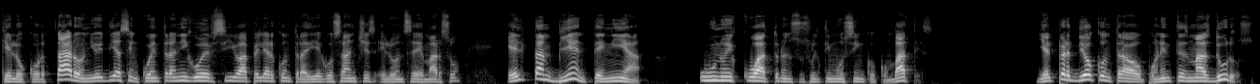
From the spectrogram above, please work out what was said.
que lo cortaron y hoy día se encuentra en UFC va a pelear contra Diego Sánchez el 11 de marzo, él también tenía 1 y 4 en sus últimos 5 combates. Y él perdió contra oponentes más duros.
